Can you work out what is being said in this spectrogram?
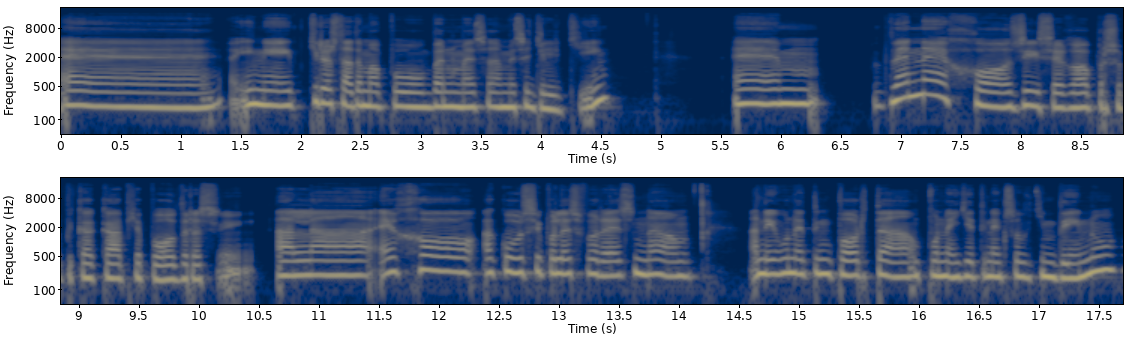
Ε, είναι κυρίως τα άτομα που μπαίνουν μέσα μες εισαγγελική. Ε, δεν έχω ζήσει εγώ προσωπικά κάποια απόδραση, αλλά έχω ακούσει πολλές φορές να ανοίγουν την πόρτα που είναι για την έξοδο κινδύνου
